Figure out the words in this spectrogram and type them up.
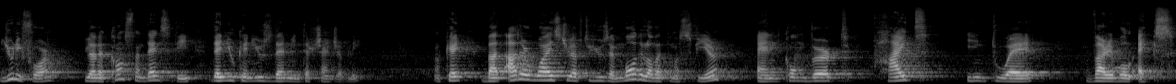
uniform, you have a constant density, then you can use them interchangeably. Okay? But otherwise, you have to use a model of atmosphere and convert height into a variable x.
